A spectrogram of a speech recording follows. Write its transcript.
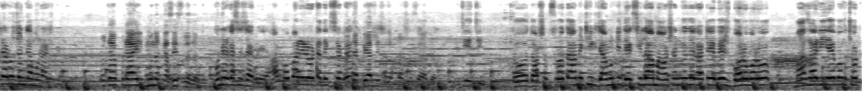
এটার ওজন কেমন আসবে? ওটা প্রায় মনের কাছেই চলে যাবে। মনের কাছে যাবে। আর ওপারের ওটা দেখছি ওটা? ওটা বিয়াল্লিশ হাজার পাঁচশো চা জি জি। তো দর্শক শ্রোতা আমি ঠিক যেমনটি দেখছিলাম আহসানগঞ্জের হাটে বেশ বড় বড় মাঝারি এবং ছোট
